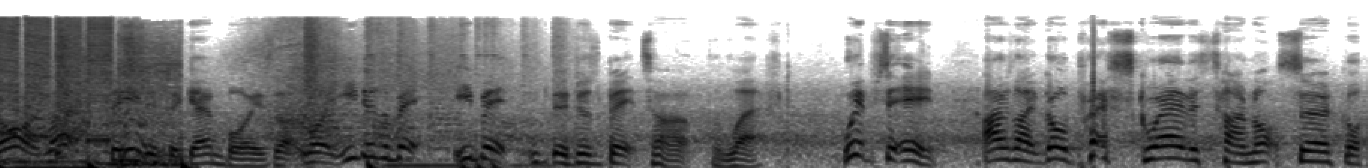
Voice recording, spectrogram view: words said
god, let's see this again, boys. Look, look he does a bit, he bit, he does bit to the left. Whips it in. I was like, go press square this time, not circle.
